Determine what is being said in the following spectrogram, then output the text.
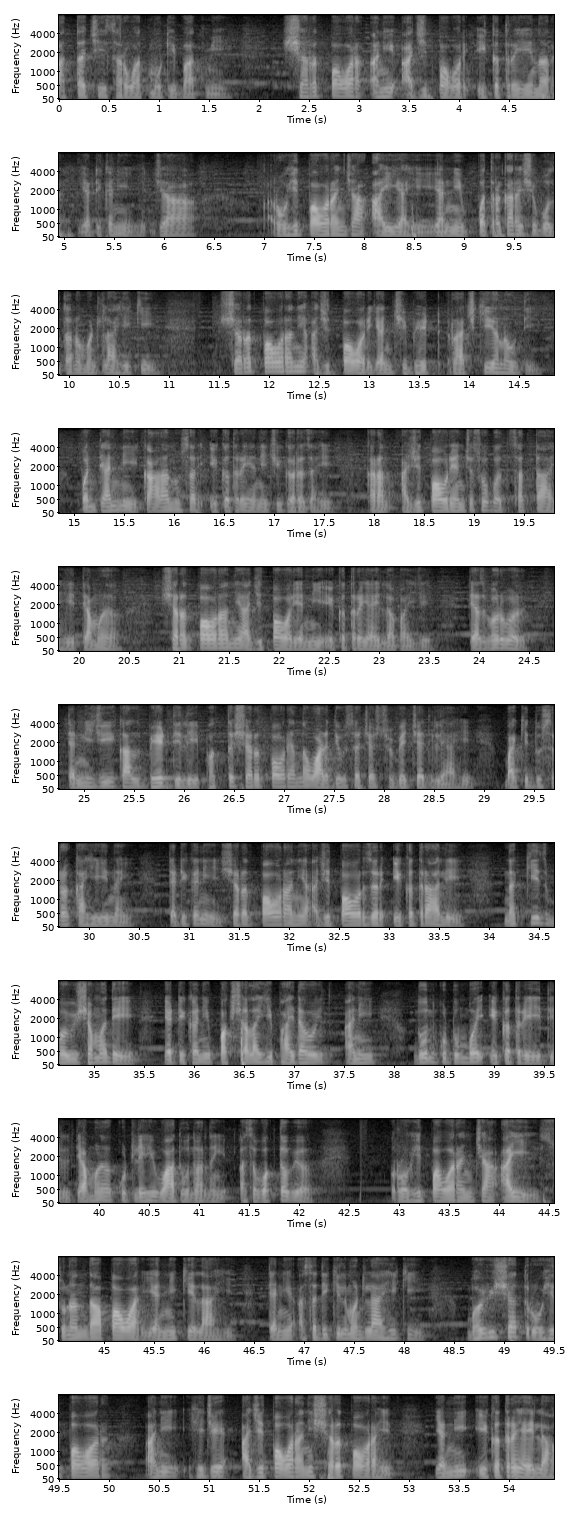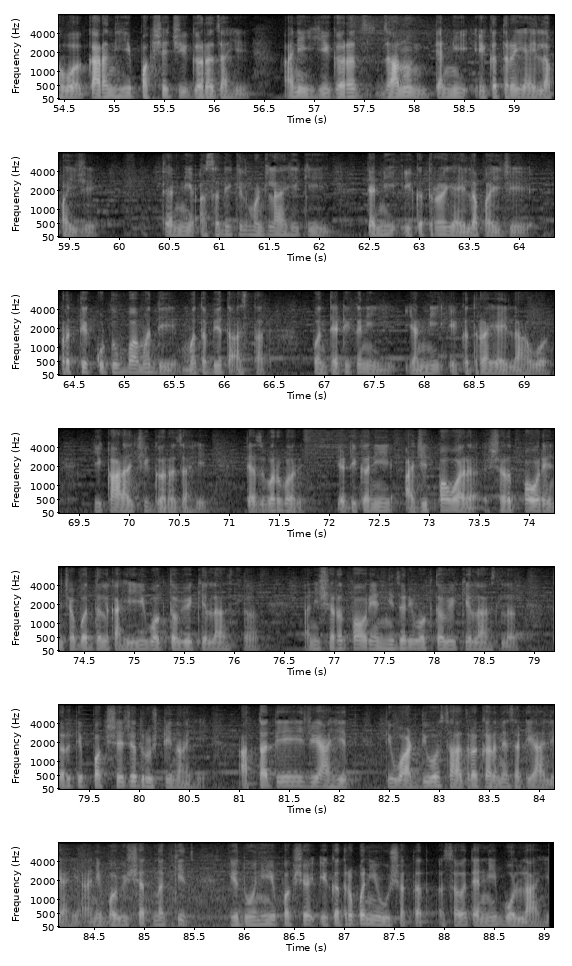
आत्ताची सर्वात मोठी बातमी शरद पवार आणि अजित पवार एकत्र येणार या ठिकाणी ज्या रोहित पवारांच्या आई आहे यांनी पत्रकाराशी बोलताना म्हटलं आहे की शरद पवार आणि अजित पवार यांची भेट राजकीय नव्हती पण त्यांनी काळानुसार एकत्र येण्याची गरज आहे. कारण अजित पवार यांच्यासोबत सत्ता आहे त्यामुळं शरद पवार आणि अजित पवार यांनी एकत्र यायला पाहिजे. त्याचबरोबर त्यांनी जी काल भेट दिली फक्त शरद पवार यांना वाढदिवसाच्या शुभेच्छा दिल्या आहे बाकी दुसरं काहीही नाही. त्या ठिकाणी शरद पवार आणि अजित पवार जर एकत्र आले नक्कीच भविष्यामध्ये या ठिकाणी पक्षालाही फायदा होईल आणि दोन कुटुंब एकत्र येतील. त्यामुळं कुठलेही वाद होणार नाही असं वक्तव्य रोहित पवारांच्या आई सुनंदा पवार यांनी केलं आहे. त्यांनी असं देखील म्हटलं आहे की भविष्यात रोहित पवार आणि हे जे अजित पवार आणि शरद पवार आहेत यांनी एकत्र यायला हवं कारण ही पक्षाची गरज आहे आणि ही गरज जाणून त्यांनी एकत्र यायला पाहिजे. त्यांनी असं देखील म्हटलं आहे की त्यांनी एकत्र यायला पाहिजे. प्रत्येक कुटुंबामध्ये मतभेद असतात पण त्या ठिकाणी यांनी एकत्र यायला हवं ही काळाची गरज आहे. त्याचबरोबर या ठिकाणी अजित पवार शरद पवार यांच्याबद्दल काहीही वक्तव्य केलं असलं आणि शरद पवार यांनी जरी वक्तव्य केलं असलं तर ते पक्षाच्या दृष्टीनं आहे. आत्ता ते जे आहेत ते वाढदिवस साजरा करण्यासाठी आले आहे आणि भविष्यात नक्कीच हे दोन्ही पक्ष एकत्र पण येऊ शकतात असं त्यांनी बोललं आहे.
